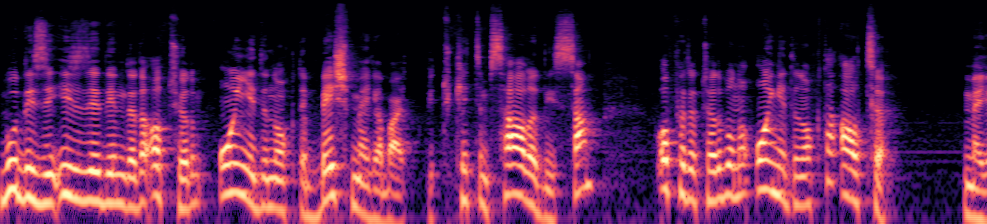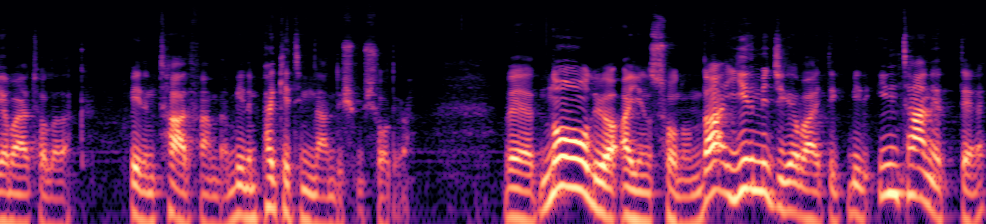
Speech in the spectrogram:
bu dizi izlediğimde de atıyorum 17.5 MB bir tüketim sağladıysam operatör bunu 17.6 MB olarak benim tarifemden, benim paketimden düşmüş oluyor. Ve ne oluyor ayın sonunda? 20 GB'lik bir internette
